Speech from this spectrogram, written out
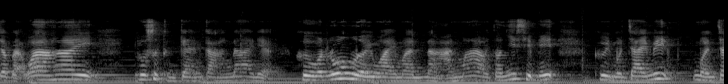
จะแบบว่าให้รู้สึกถึงแกนกลางได้เนี่ยคือมันร่วงเลยวัยมานานมากตอน 20 นี่คือเหมือนใจไม่เหมือนใจ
